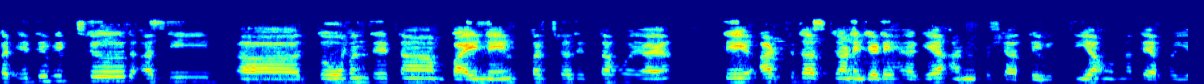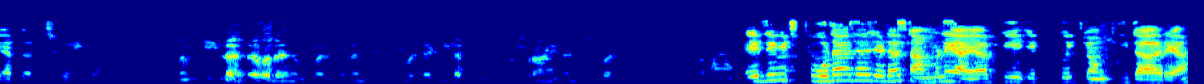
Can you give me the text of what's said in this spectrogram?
ਪਰ ਇਹਦੇ ਵਿੱਚ ਅਸੀਂ ਆ, ਦੋ ਬੰਦੇ ਤਾਂ ਬਾਈ ਨੇਮ ਪਰਚਾ ਦਿੱਤਾ ਹੋਇਆ ਆ ਤੇ 8-10 ਜਾਣੇ ਜਿਹੜੇ ਹੈਗੇ ਆ ਅਣਪਛਾਤੇ ਵਿਅਕਤੀ ਆ ਉਹਨਾਂ ਤੇ ਐਫ ਆਈ ਆਰ ਦਰਜ ਹੋਈ ਆ। ਮੈਮ ਕੀ ਲੱਗਦਾ ਵਾ ਰੰਜਿਸ਼ ਦੀ ਵਜ੍ਹਾ ਕੀ ਲੱਗਦੀ ਹੈ ਕੋਈ ਪੁਰਾਣੀ ਰੰਜਿਸ਼ ਬਾਜੀ ਇਹਦੇ ਵਿੱਚ ਥੋੜਾ ਜਿਹਾ ਜਿਹੜਾ ਸਾਹਮਣੇ ਆਇਆ ਵੀ ਇੱਕ ਕੋਈ ਚੌਂਕੀਦਾਰ ਆ,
